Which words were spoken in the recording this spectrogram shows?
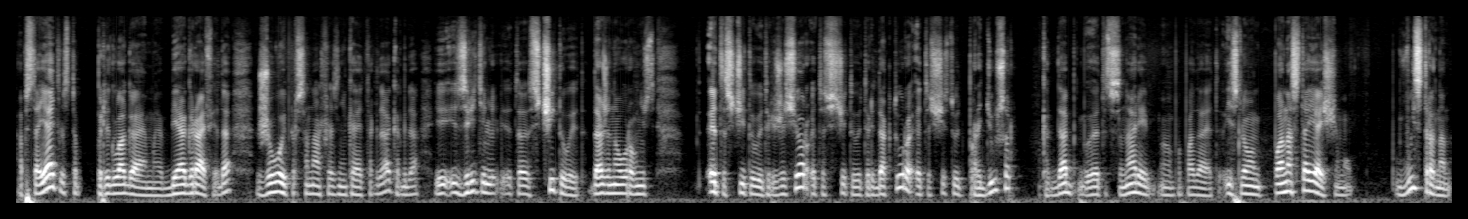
обстоятельства, предлагаемые, биография, да, живой персонаж возникает тогда, когда и, и зритель это считывает, даже на уровне это считывает режиссер, это считывает редактура, это считывает продюсер, когда этот сценарий э, попадает. Если он по-настоящему выстроен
